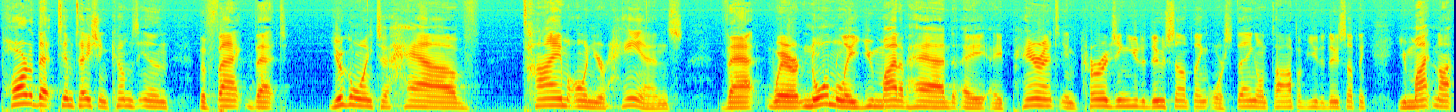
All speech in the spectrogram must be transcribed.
part of that temptation comes in the fact that you're going to have time on your hands that where normally you might have had a, a parent encouraging you to do something or staying on top of you to do something, you might not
